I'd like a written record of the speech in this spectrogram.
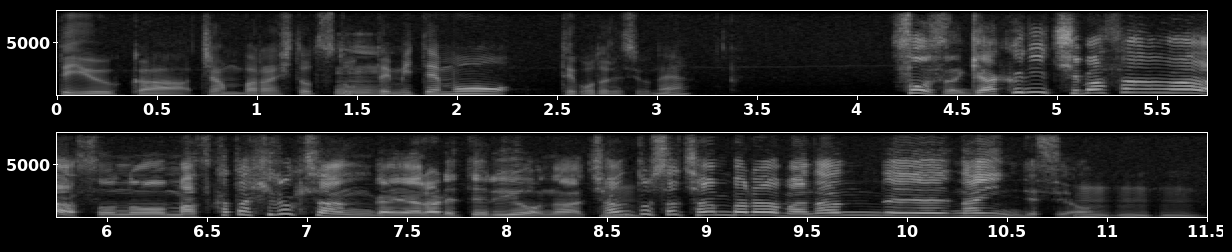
ていうかチャンバラ一つ取ってみても、ってことですよね。そうですね逆に千葉さんはその松方弘樹さんがやられてるようなちゃんとしたチャンバラは学んでないんですよ。うんうんうん。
